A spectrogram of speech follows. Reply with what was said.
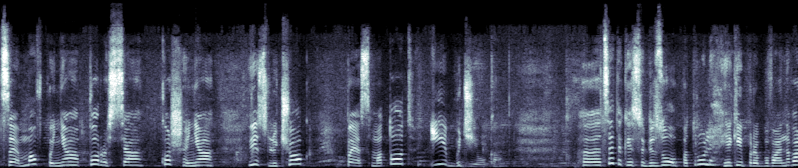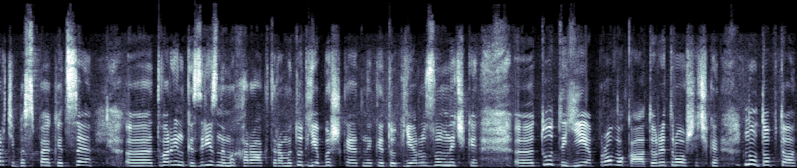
Це мавпеня, порося, кошеня, віслючок, пес матот і бджілка. Е, Це такий собі зоопатруль, який перебуває на варті безпеки. Це е, тваринки з різними характерами. Тут є бешкетники, тут є розумнички, е, тут є провокатори трошечки. Ну тобто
